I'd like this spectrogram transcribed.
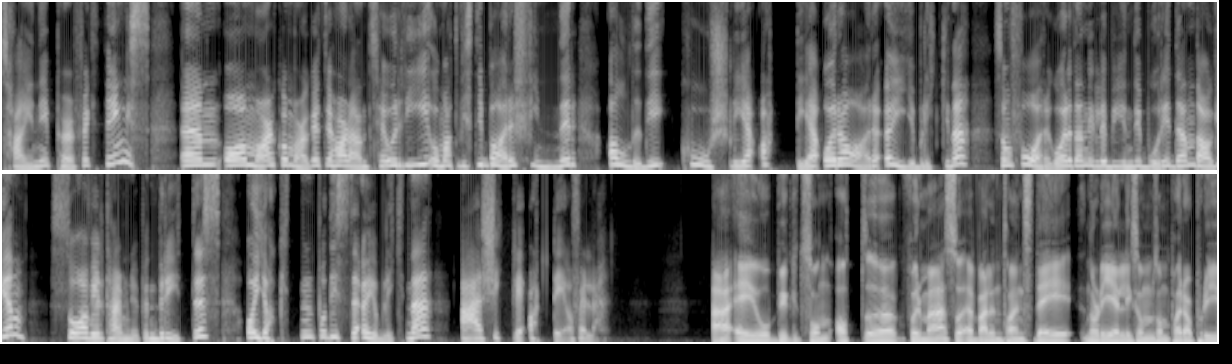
Tiny Perfect Things. Um, og Mark og Margaret de har da en teori om at hvis de bare finner alle de koselige, artige og rare øyeblikkene som foregår i den lille byen de bor i den dagen, så vil timeloopen brytes, og jakten på disse øyeblikkene er skikkelig artig å følge. Jeg er jo bygd sånn at uh, for meg så er Valentine's Day, når det gjelder liksom sånn paraply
